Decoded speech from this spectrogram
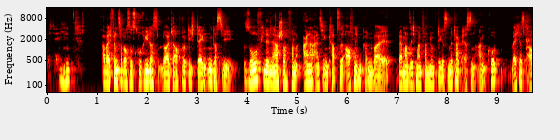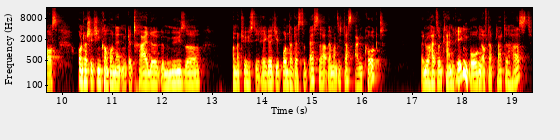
wichtig. Mhm. Aber ich finde es halt auch so skurril, dass Leute auch wirklich denken, dass sie so viele Nährstoffe von einer einzigen Kapsel aufnehmen können, weil wenn man sich mal ein vernünftiges Mittagessen anguckt, welches aus unterschiedlichen Komponenten, Getreide, Gemüse und natürlich ist die Regel, je bunter, desto besser, wenn man sich das anguckt, wenn du halt so einen kleinen Regenbogen auf der Platte hast,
